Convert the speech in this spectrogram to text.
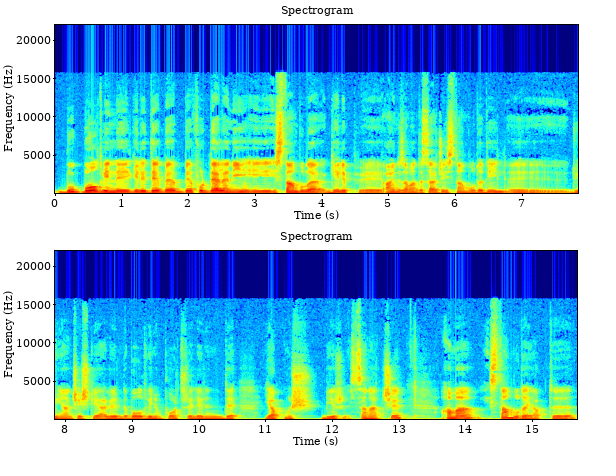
bu Baldwin ile ilgili de Be- Beaufort Delany e, İstanbul'a gelip e, aynı zamanda sadece İstanbul'da değil e, dünyanın çeşitli yerlerinde Baldwin'in portrelerini de yapmış bir sanatçı. Ama İstanbul'da yaptığı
